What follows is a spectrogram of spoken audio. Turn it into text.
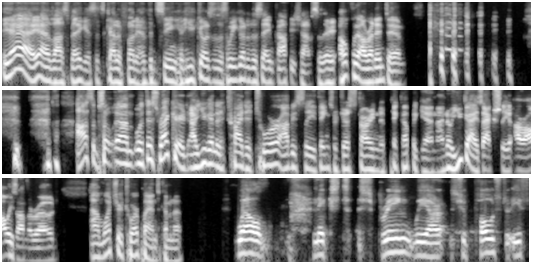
Yeah, yeah, Las Vegas. It's kind of funny. I've been seeing him. He goes to this. We go to the same coffee shop, so there. Hopefully, I'll run into him. awesome. So, um, with this record, are you going to try to tour? Obviously, things are just starting to pick up again. I know you guys actually are always on the road. Um, what's your tour plans coming up? Well, next spring we are supposed to, if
